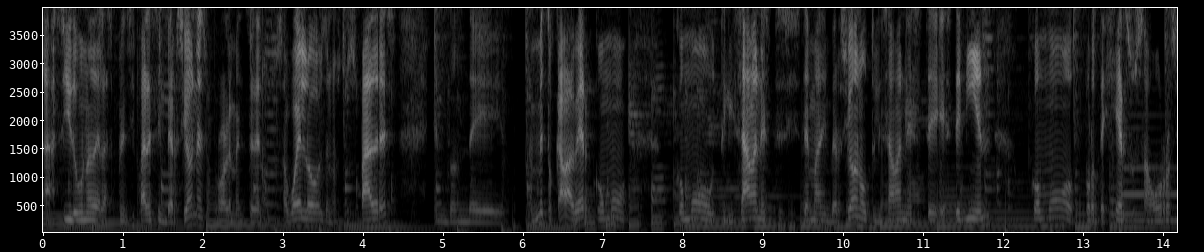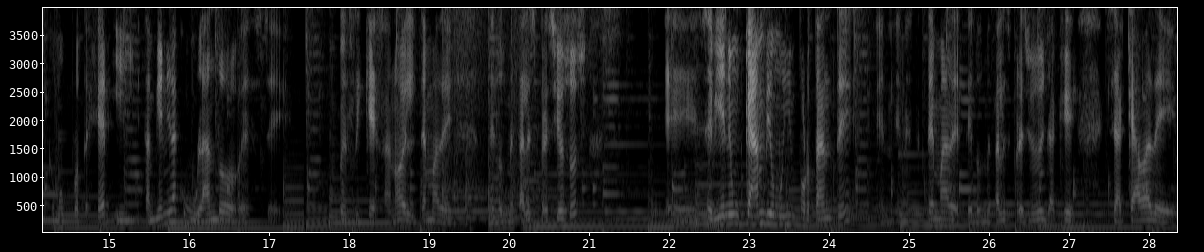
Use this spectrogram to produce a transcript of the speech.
ha sido una de las principales inversiones, probablemente de nuestros abuelos, de nuestros padres, en donde a mí me tocaba ver cómo, cómo utilizaban este sistema de inversión o utilizaban este, este bien, cómo proteger sus ahorros y cómo proteger y también ir acumulando este, pues, riqueza, ¿no? El tema de, de los metales preciosos. Eh, se viene un cambio muy importante en, en este tema de, de, los metales preciosos, ya que se acaba de,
